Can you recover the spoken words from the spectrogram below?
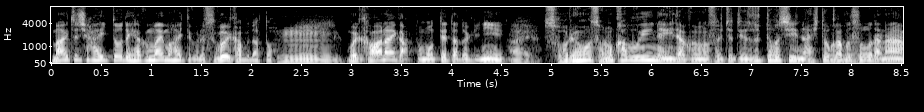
毎年配当で100万円も入ってくるすごい株だと。うん。これ買わないかと思ってった時に、はい。それもその株いいね飯田君。それちょっと譲ってほしいな。一株そうだな、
